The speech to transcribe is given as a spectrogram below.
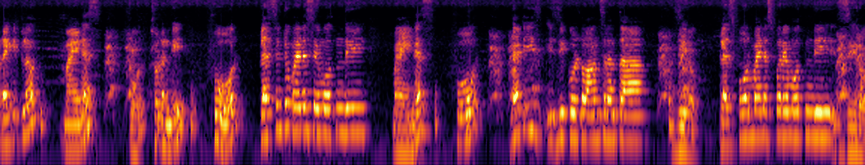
బ్రాకెట్లో మైనస్ ఫోర్ చూడండి. ఫోర్ ప్లస్ ఇంటూ మైనస్ ఏమవుతుంది? Minus four that is is equal to answer అంతా zero plus four minus four ఏమవుతుంది? Zero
